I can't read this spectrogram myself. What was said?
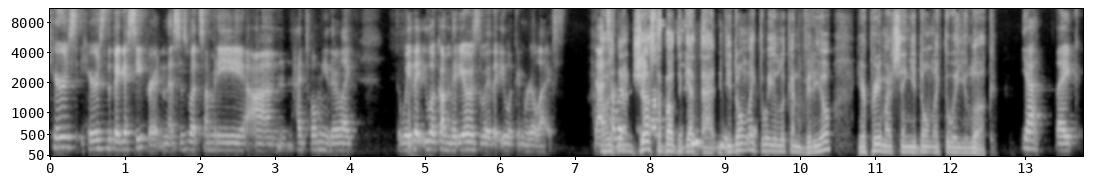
here's here's the biggest secret, and this is what somebody um, had told me. They're like, the way that you look on video is the way that you look in real life That's how I was just about to get that. If you don't like the way you look on video, you're pretty much saying you don't like the way you look. Yeah, like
